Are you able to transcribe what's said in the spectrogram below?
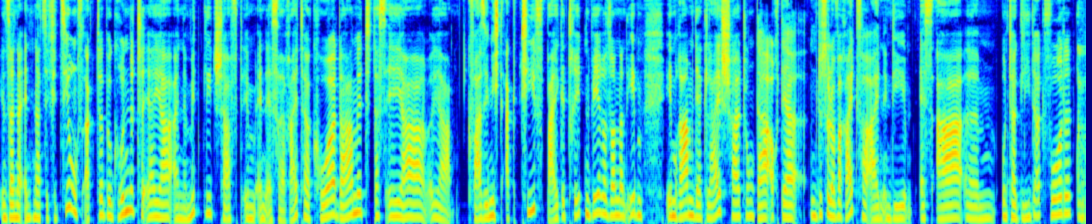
In seiner Entnazifizierungsakte begründete er ja eine Mitgliedschaft im NSA-Reiterkorps damit, dass er ja, ja quasi nicht aktiv beigetreten wäre, sondern eben im Rahmen der Gleichschaltung, da auch der Düsseldorfer Reitverein in die SA ähm, untergliedert wurde. Und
